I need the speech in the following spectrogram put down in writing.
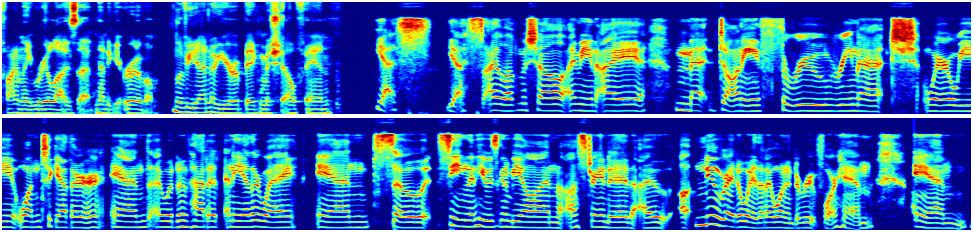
finally realized that and had to get rid of him. Levita, I know you're a big Michelle fan. Yes, yes, I love Michelle. I mean, I met Donnie through rematch where we won together, and I wouldn't have had it any other way. And so, seeing that he was going to be on Ostranded, I uh, knew right away that I wanted to root for him, and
